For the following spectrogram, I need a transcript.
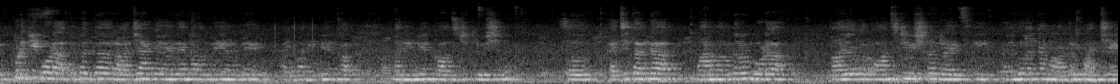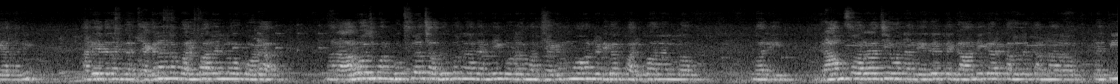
ఇప్పటికీ కూడా అతిపెద్ద రాజ్యాంగం ఏదైనా ఉన్నాయంటే అది మన ఇండియన్ కా- మన ఇండియన్ కాన్స్టిట్యూషన్ సో ఖచ్చితంగా మనమందరం కూడా ఆ యొక్క కాన్స్టిట్యూషనల్ రైట్స్కి అనుగుణంగా మాత్రం పనిచేయాలని అదేవిధంగా జగనన్న పరిపాలనలో కూడా మరి ఆ రోజు మన బుక్స్లో చదువుకున్నదన్నీ కూడా మరి జగన్మోహన్ రెడ్డి గారి పరిపాలనలో మరి గ్రామ స్వరాజ్యం అనేది ఏదైతే గాంధీ గారు కలలు కన్నారో ప్రతి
